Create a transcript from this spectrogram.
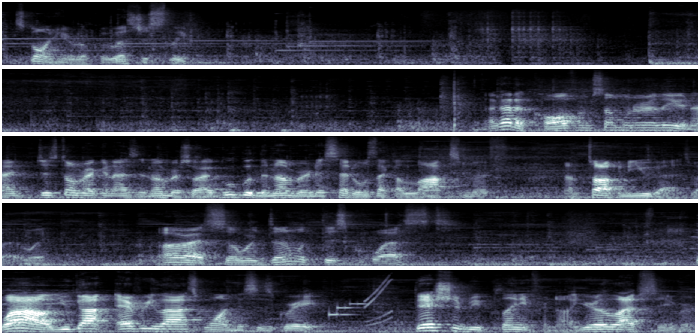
Let's go in here real quick. Let's just sleep. I got a call from someone earlier, and I just don't recognize the number, so I googled the number, and it said it was like a locksmith. I'm talking to you guys, by the way. Alright, so we're done with this quest. Wow, you got every last one. This is great. There should be plenty for now. You're a lifesaver.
